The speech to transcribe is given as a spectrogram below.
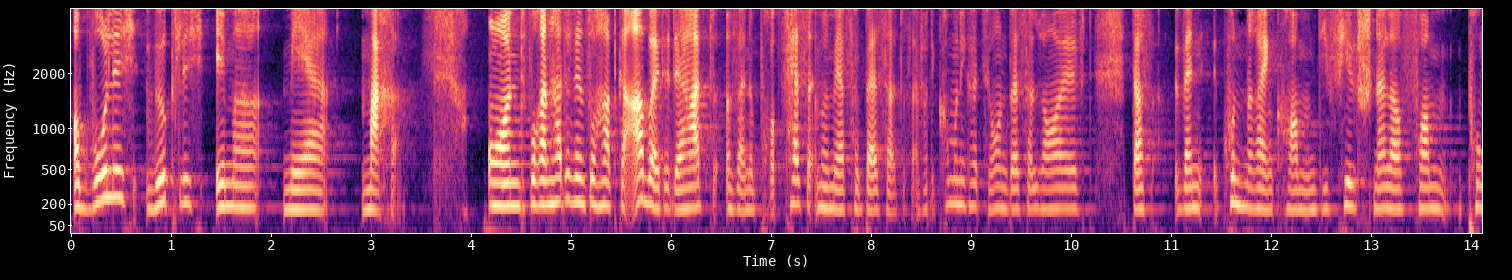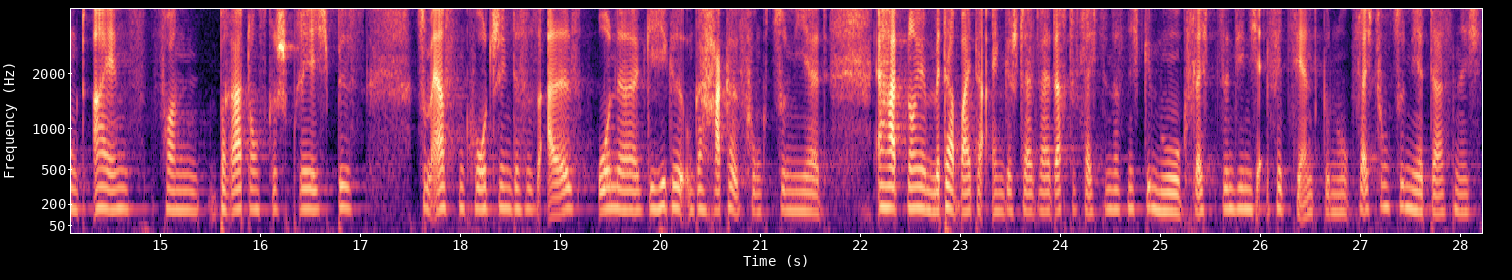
obwohl ich wirklich immer mehr mache. Und woran hat er denn so hart gearbeitet? Er hat seine Prozesse immer mehr verbessert, dass einfach die Kommunikation besser läuft, dass wenn Kunden reinkommen, die viel schneller vom Punkt eins von Beratungsgespräch bis zum ersten Coaching, dass es alles ohne Gehickel und Gehackel funktioniert. Er hat neue Mitarbeiter eingestellt, weil er dachte, vielleicht sind das nicht genug, vielleicht sind die nicht effizient genug, vielleicht funktioniert das nicht.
